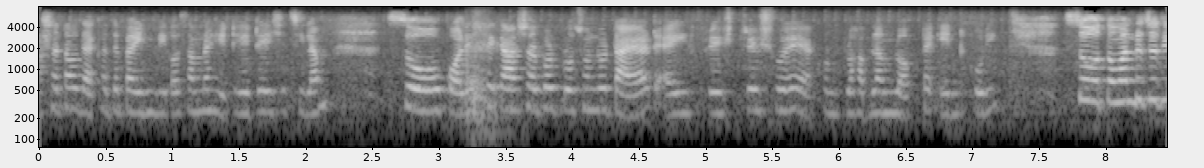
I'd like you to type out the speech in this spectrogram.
আশাটাও দেখাতে পারিনি বিকজ আমরা হেঁটে হেঁটে এসেছিলাম। সো কলেজ থেকে আসার পর প্রচণ্ড টায়ার্ড এই ফ্রেশ ট্রেশ হয়ে এখন ভাবলাম ব্লগটা এন্ড করি। সো তোমাদের যদি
